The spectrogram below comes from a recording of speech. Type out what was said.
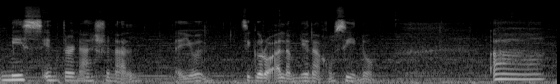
Miss International. Ayun, siguro alam niyo na kung sino. Ah, uh,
